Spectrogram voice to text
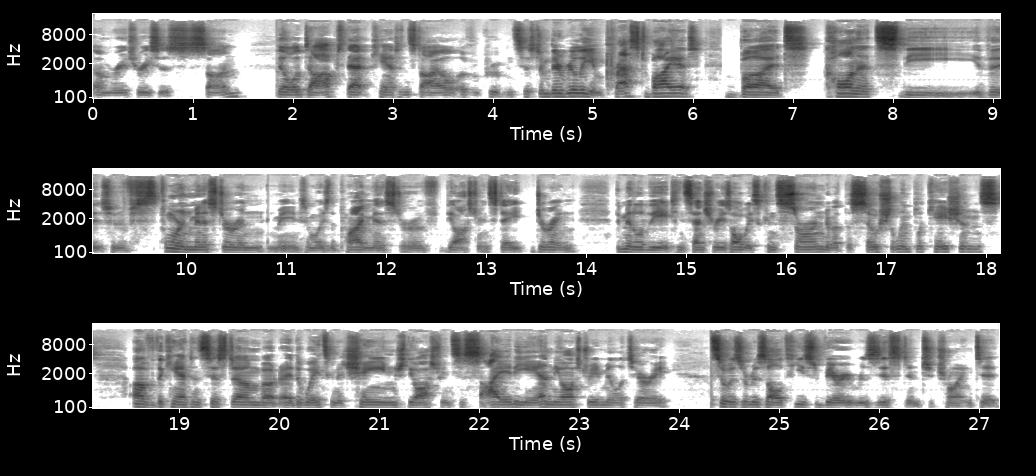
um, Maria Theresa's son. They'll adopt that canton style of recruitment system. They're really impressed by it, but Kaunitz, the the sort of foreign minister and in some ways the prime minister of the Austrian state during the middle of the 18th century, is always concerned about the social implications of the canton system, about uh, the way it's going to change the Austrian society and the Austrian military. So as a result, he's very resistant to trying to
